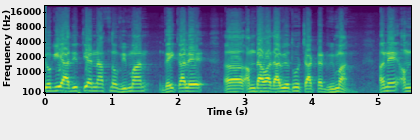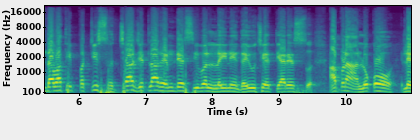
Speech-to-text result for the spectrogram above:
યોગી આદિત્યનાથનું વિમાન ગઈકાલે અમદાવાદ આવ્યું હતું, ચાર્ટર્ડ વિમાન. અને અમદાવાદથી પચીસ હજાર જેટલા રેમડેસિવિર લઈને ગયું છે. ત્યારે આપણા લોકો, એટલે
